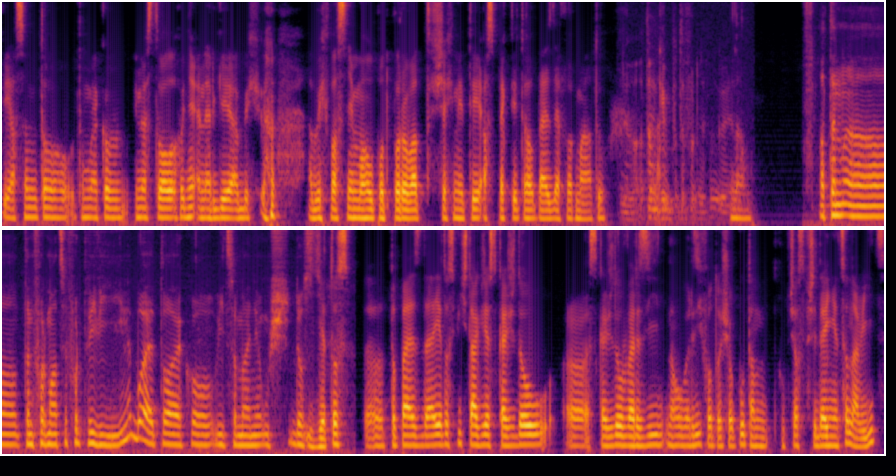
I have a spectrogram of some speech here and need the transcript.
já jsem to, tomu jako investoval hodně energie, abych, abych vlastně mohl podporovat všechny ty aspekty toho PSD formátu. Jo, a tom GIMPu to furt nefunguje. No. A ten, uh, ten formát se furt vyvíjí, nebo je to jako víceméně už dost... Je to, eh, to PSD je to spíš tak, že s každou, eh, s každou verzí, novou verzí Photoshopu tam občas přidají něco navíc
